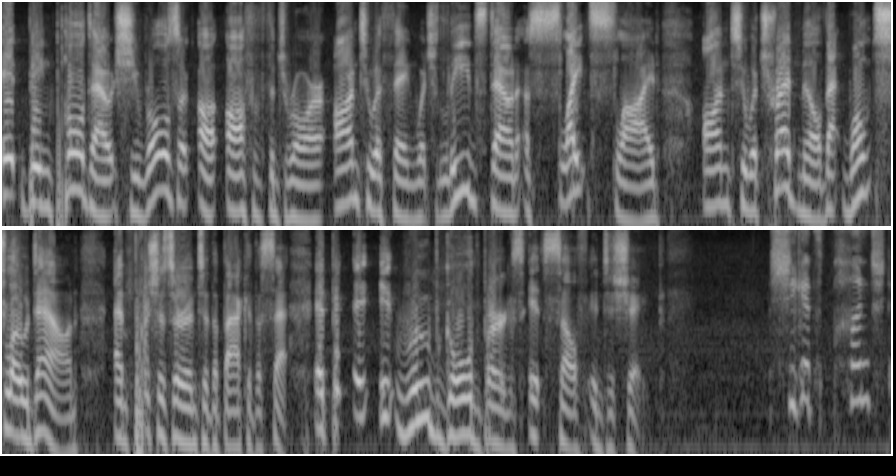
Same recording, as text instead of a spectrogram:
it being pulled out, she rolls uh, off of the drawer onto a thing which leads down a slight slide onto a treadmill that won't slow down and pushes her into the back of the set. It it, it Rube Goldberg's itself into shape. She gets punched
